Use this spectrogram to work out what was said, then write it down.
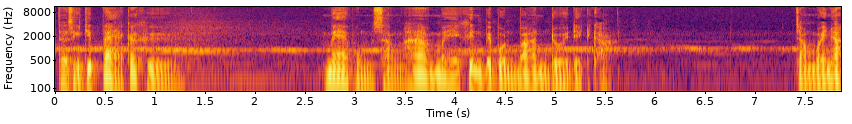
แต่สิ่งที่แปลกก็คือ แม่ผมสั่งห้ามไม่ให้ขึ้นไปบนบ้านโดยเด็ดขาดจำไว้นะ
